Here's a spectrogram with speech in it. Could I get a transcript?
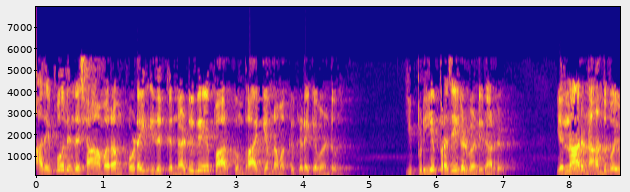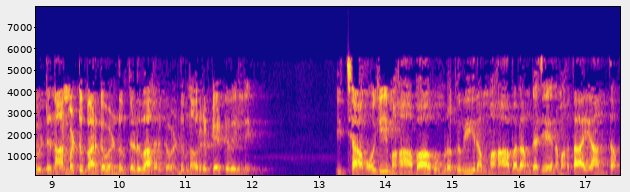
அதை போல் இந்த சாமரம் கொடை இதற்கு நடுவே பார்க்கும் பாக்கியம் நமக்கு கிடைக்க வேண்டும். இப்படியே பிரஜைகள் வேண்டினார்கள். எல்லாரும் நகர்ந்து போய்விட்டு நான் மட்டும் பார்க்க வேண்டும் தெளிவாக இருக்க வேண்டும் அவர்கள் கேட்கவே இல்லை. இச்சாமோகி மகாபாகும் ரகுவீரம் மகாபலம் கஜேன மகதாயாந்தம்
